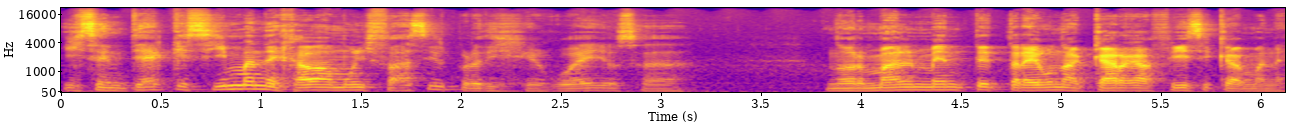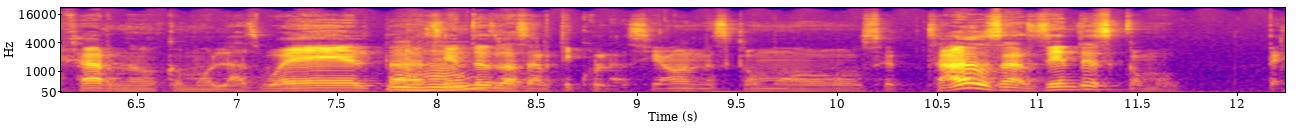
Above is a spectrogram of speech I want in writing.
Y sentía que sí manejaba muy fácil, pero dije, güey, o sea, normalmente trae una carga física a manejar, ¿no? Como las vueltas, sientes las articulaciones, como, se, ¿sabes? O sea, sientes como, te-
